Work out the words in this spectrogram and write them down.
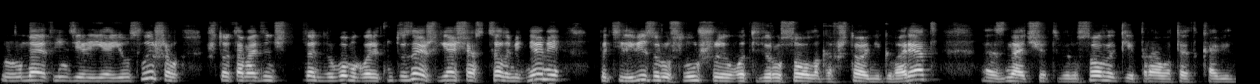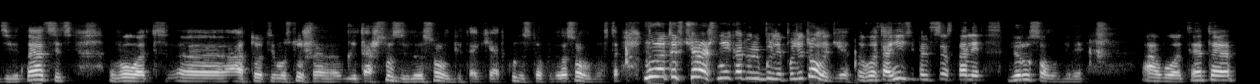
На этой неделе я ее услышал, что там один читатель другому говорит, ну, ты знаешь, я сейчас целыми днями по телевизору слушаю вот вирусологов, что они говорят, э, значит, вирусологи про вот это COVID-19, вот, а тот ему, слушай, говорит, а что за вирусологи такие, откуда столько вирусологов-то? Ну, это вчерашние, которые были политологи, вот, они теперь все стали вирусологами. А вот это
